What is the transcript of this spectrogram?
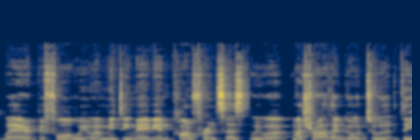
where before we were meeting maybe in conferences, we were much rather go to the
